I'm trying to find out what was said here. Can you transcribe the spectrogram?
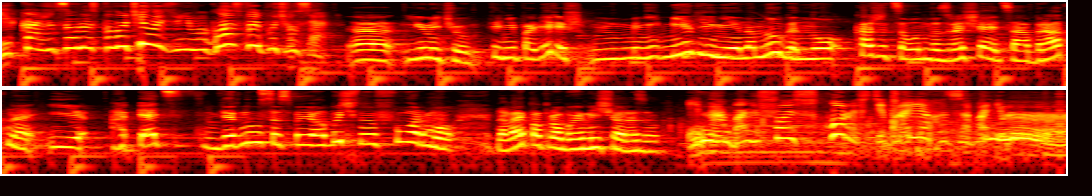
И кажется, у нас получилось, у него глаз выпучился. Э, Юмичу, ты не поверишь, мне медленнее намного, но кажется, он возвращается обратно и опять вернулся в свою обычную форму. Давай попробуем еще разок. И на большой скорости проехаться по нему.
